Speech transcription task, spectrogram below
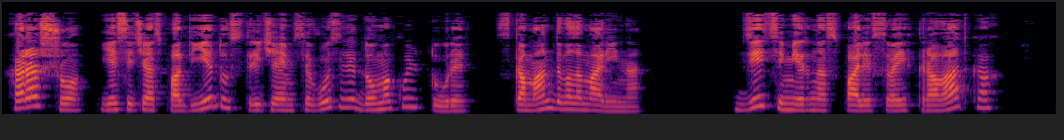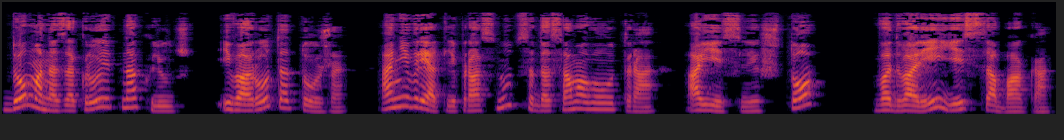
Хорошо, я сейчас подъеду, встречаемся возле дома культуры, скомандовала Марина. Дети мирно спали в своих кроватках. Дом она закроет на ключ, и ворота тоже. Они вряд ли проснутся до самого утра. А если что, во дворе есть собака,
